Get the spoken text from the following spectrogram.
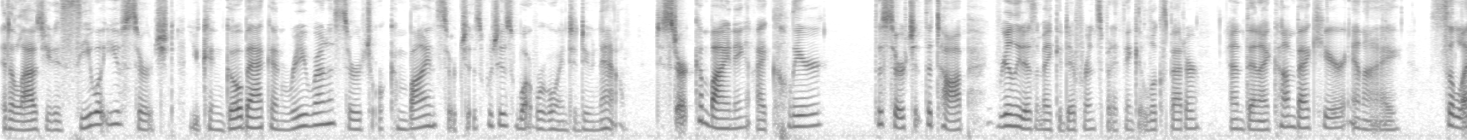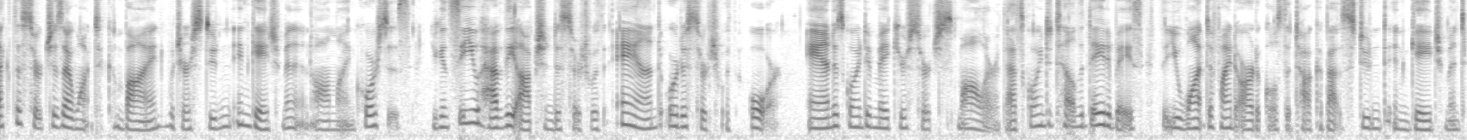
It allows you to see what you've searched. You can go back and rerun a search or combine searches, which is what we're going to do now. To start combining, I clear the search at the top. It really doesn't make a difference, but I think it looks better. And then I come back here and I Select the searches I want to combine, which are student engagement and online courses. You can see you have the option to search with AND or to search with OR. AND is going to make your search smaller. That's going to tell the database that you want to find articles that talk about student engagement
